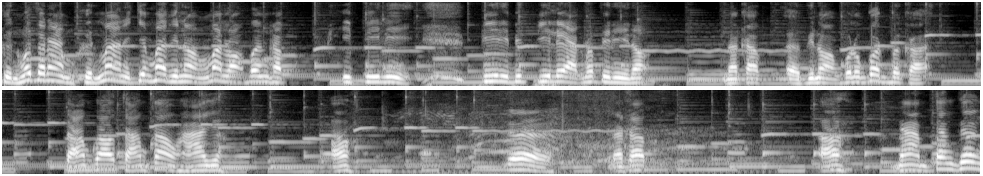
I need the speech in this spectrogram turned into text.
ขึ้นหัวตะน้ำขึ้นมาเนี่จังพาพี่น้องมาเลาะเบิ่งครับปีปีนี้ปีนี้เป็นปีแรกเนาะปีนี้เนาะนะครับเออพี่น้องบ่ลงก้นเบิก็ตามก้าวตามก้าวหาอยู่เอาเด้อนะครับเอาน้ำตั้งเครื่อง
